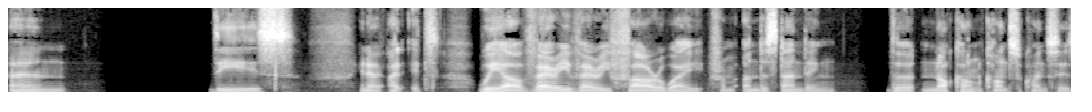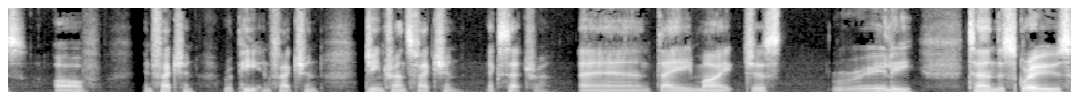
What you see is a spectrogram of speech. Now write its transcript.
And these you know it's we are very very far away from understanding the knock-on consequences of infection repeat infection gene transfection etc and they might just really turn the screws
